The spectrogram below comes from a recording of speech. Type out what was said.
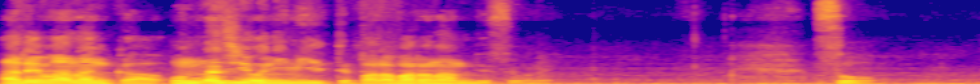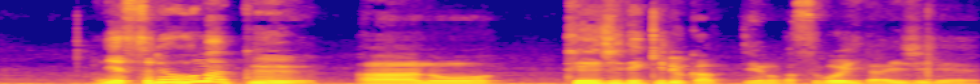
あれはなんか同じように見えてバラバラなんですよね。そう。でそれをうまくあの提示できるかっていうのがすごい大事で。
